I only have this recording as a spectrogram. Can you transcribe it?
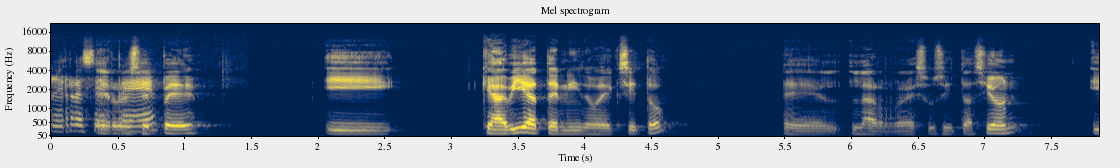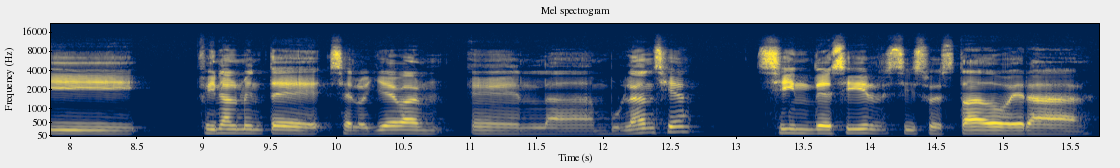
RCP, RCP y que había tenido éxito la resucitación y finalmente se lo llevan en la ambulancia sin decir si su estado era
